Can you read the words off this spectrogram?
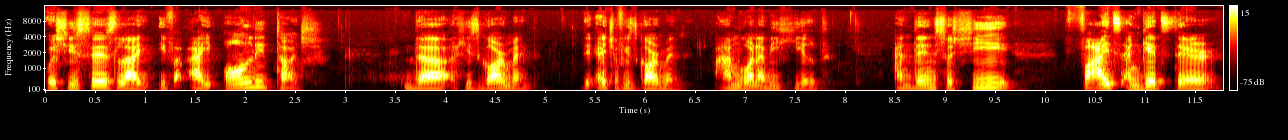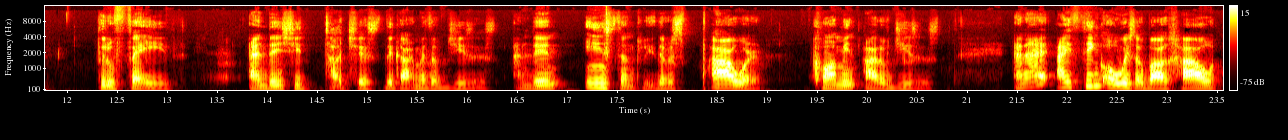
where she says, like, if I only touch the his garment, the edge of his garment, I'm gonna be healed. And then so she fights and gets there through faith. And then she touches the garment of Jesus. And then instantly there is power coming out of Jesus. And I, I think always about how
